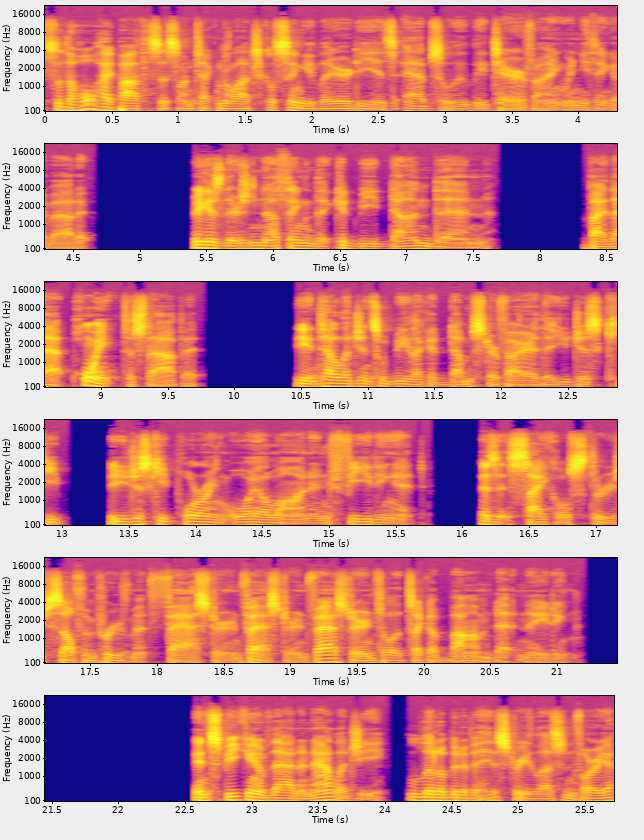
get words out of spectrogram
So the whole hypothesis on technological singularity is absolutely terrifying when you think about it. Because there's nothing that could be done then by that point to stop it. The intelligence would be like a dumpster fire that you just keep that you just keep pouring oil on and feeding it as it cycles through self-improvement faster and faster and faster until it's like a bomb detonating. And speaking of that analogy, a little bit of a history lesson for you.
